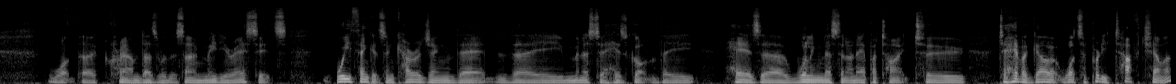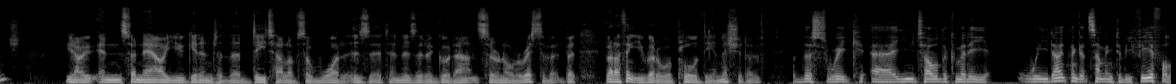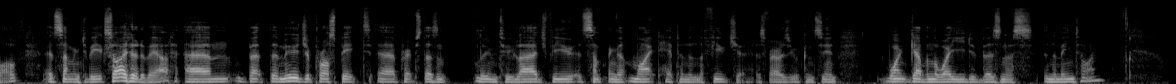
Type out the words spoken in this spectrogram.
what the Crown does with its own media assets, we think it's encouraging that the minister has got the has a willingness and an appetite to to have a go at what's a pretty tough challenge you know, and so now you get into the detail of so what is it and is it a good answer and all the rest of it. But but I think you've got to applaud the initiative. This week, uh, you told the committee we don't think it's something to be fearful of. It's something to be excited about. Um, but the merger prospect uh, perhaps doesn't loom too large for you. It's something that might happen in the future, as far as you're concerned. Won't govern the way you do business in the meantime.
